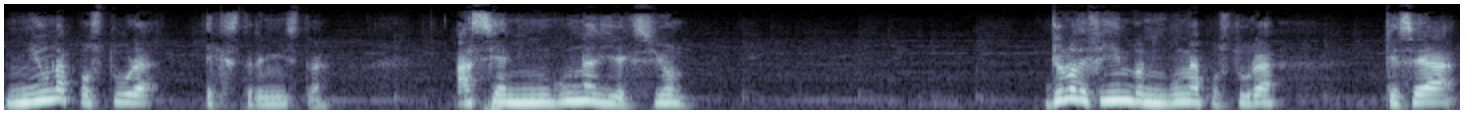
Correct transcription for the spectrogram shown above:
ni una postura extremista hacia ninguna dirección. Yo no defiendo ninguna postura que sea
